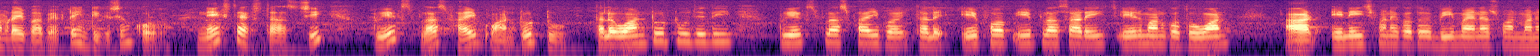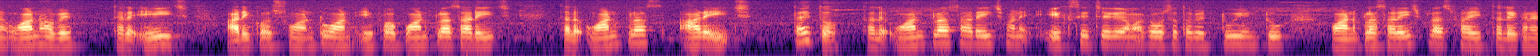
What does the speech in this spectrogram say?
আমরা এইভাবে একটা ইন্টিগ্রেশন করব। নেক্সট একটা আসছি two x plus five one to two তাহলে ওয়ান টু টু যদি টু এক্স প্লাস ফাইভ হয়, তাহলে f of a plus r h এর মান কত? ওয়ান আর এন এইচ মানে কত? বি মাইনাস ওয়ান মানে ওয়ান হবে। তাহলে h r equals one to one f of one plus r h তাহলে ওয়ান প্লাস আর এইচ তাই তো? তাহলে ওয়ান প্লাস আর এইচ মানে এক্সের জায়গায় আমাকে বসাতে হবে two into one plus r h plus five তাহলে এখানে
